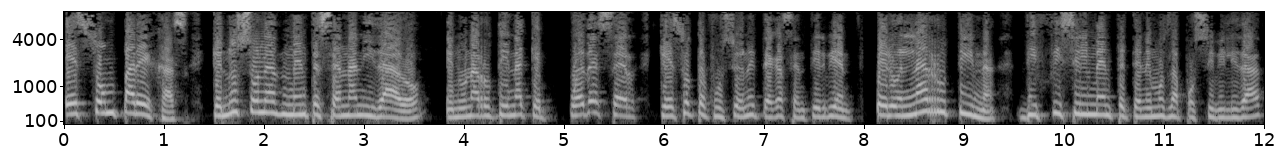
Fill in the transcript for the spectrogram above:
Es, son parejas que no solamente se han anidado en una rutina que puede ser que eso te funcione y te haga sentir bien, pero en la rutina difícilmente tenemos la posibilidad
